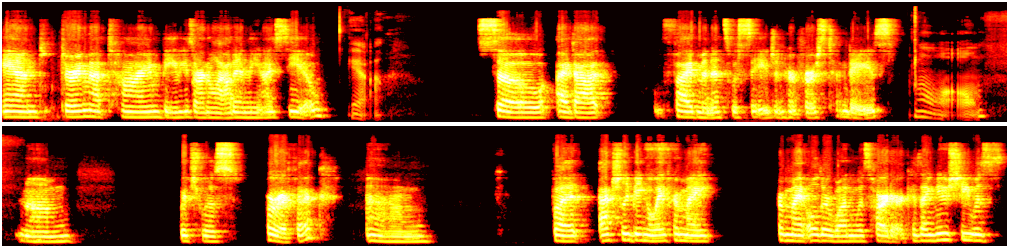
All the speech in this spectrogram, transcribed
and during that time, babies aren't allowed in the ICU. Yeah. So I got five minutes with Sage in her first 10 days. Oh. Um, which was horrific. Um, but actually being away from my from my older one was harder because I knew she was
